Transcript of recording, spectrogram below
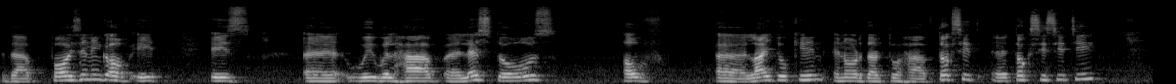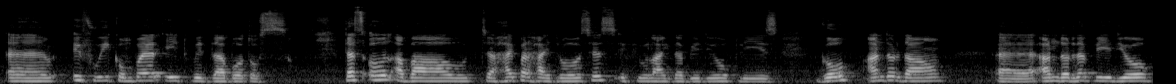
the poisoning of it is uh, we will have uh, less dose of uh, lidocaine in order to have toxic, uh, toxicity uh, if we compare it with the Botox. That's all about uh, hyperhidrosis. If you like the video, please go under down under the video.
